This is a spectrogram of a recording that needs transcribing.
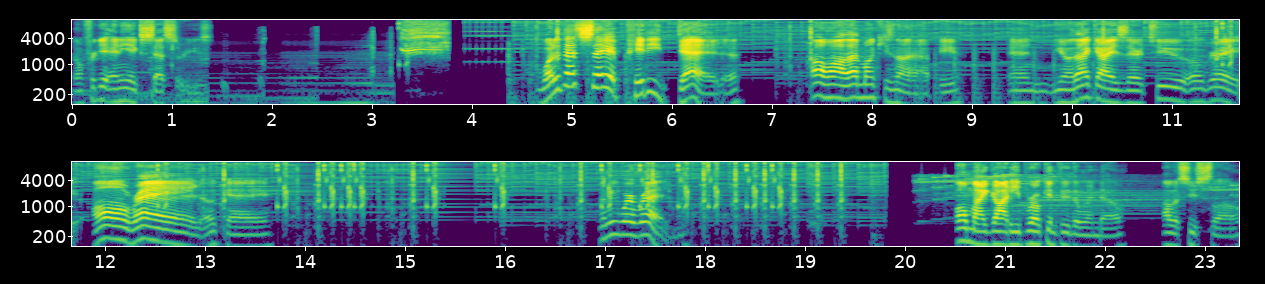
Don't forget any accessories. What did that say? A pity dead? Oh, wow, that monkey's not happy. And, you know, that guy's there too. Oh, great. All red. Okay. Let me wear red. Oh my god, he broke in through the window. I was too slow.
